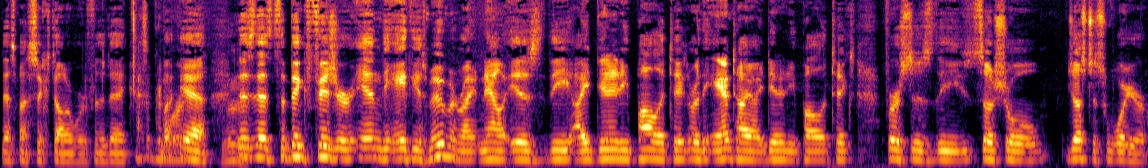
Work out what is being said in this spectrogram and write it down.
That's my six dollar word for the day. That's a good But, word. Yeah, this, that's the big fissure in the atheist movement right now is the identity politics or the anti-identity politics versus the social justice warrior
